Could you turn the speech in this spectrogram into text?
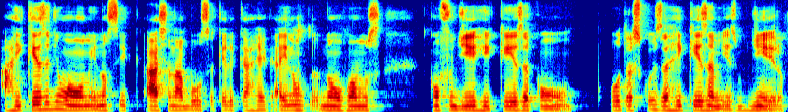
A riqueza de um homem não se acha na bolsa que ele carrega. Aí não, não vamos confundir riqueza com outras coisas, a riqueza mesmo, dinheiro.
